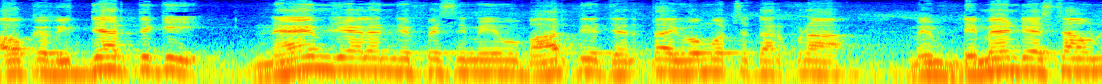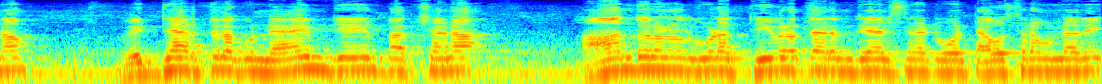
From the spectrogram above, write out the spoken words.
ఆ ఒక విద్యార్థికి న్యాయం చేయాలని చెప్పేసి మేము భారతీయ జనతా యువమోర్చ తరఫున మేము డిమాండ్ చేస్తూ ఉన్నాం. విద్యార్థులకు న్యాయం చేయని పక్షాన ఆందోళనలు కూడా తీవ్రతరం చేయాల్సినటువంటి అవసరం ఉన్నది.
